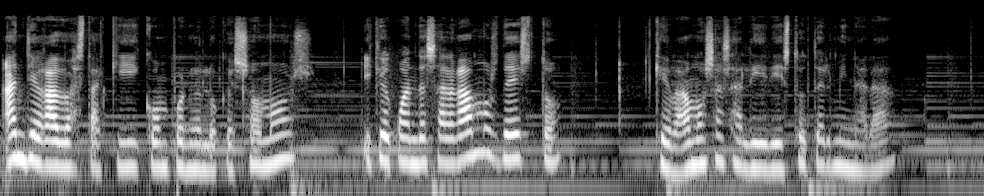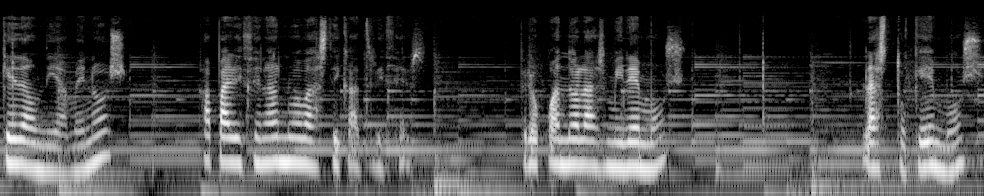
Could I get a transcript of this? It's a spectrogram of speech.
han llegado hasta aquí con poner lo que somos y que cuando salgamos de esto, que vamos a salir y esto terminará, queda un día menos, aparecerán nuevas cicatrices. Pero cuando las miremos, las toquemos,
